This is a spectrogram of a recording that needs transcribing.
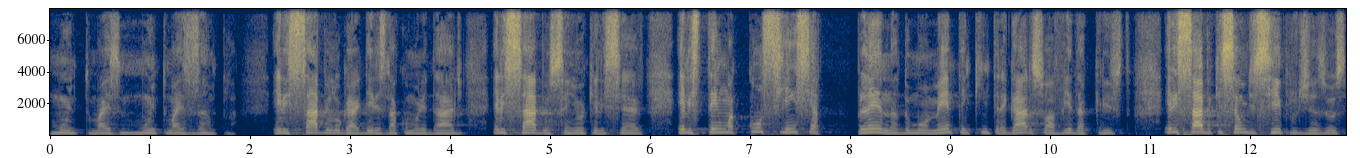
muito, mas muito mais ampla. Eles sabem o lugar deles na comunidade, eles sabem o Senhor que eles servem, eles têm uma consciência plena do momento em que entregaram sua vida a Cristo. Eles sabem que são discípulos de Jesus.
